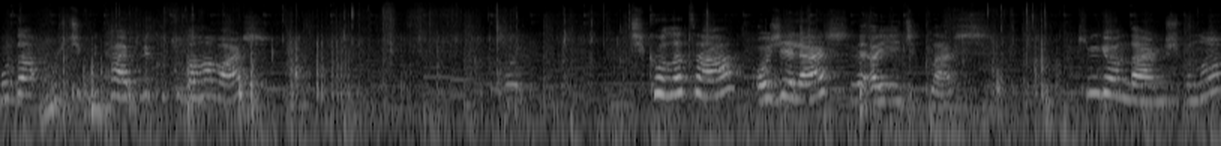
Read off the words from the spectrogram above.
burada küçük bir kalpli kutu daha var. Çikolata, ojeler ve ayıcıklar. Kim göndermiş bunu?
